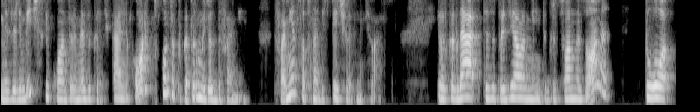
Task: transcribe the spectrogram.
мезолимбический контур мезокортикальный контур, по которому идет дофамин. Дофамин, собственно, обеспечивает мотивацию. И вот когда ты за пределами интеграционной зоны, то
